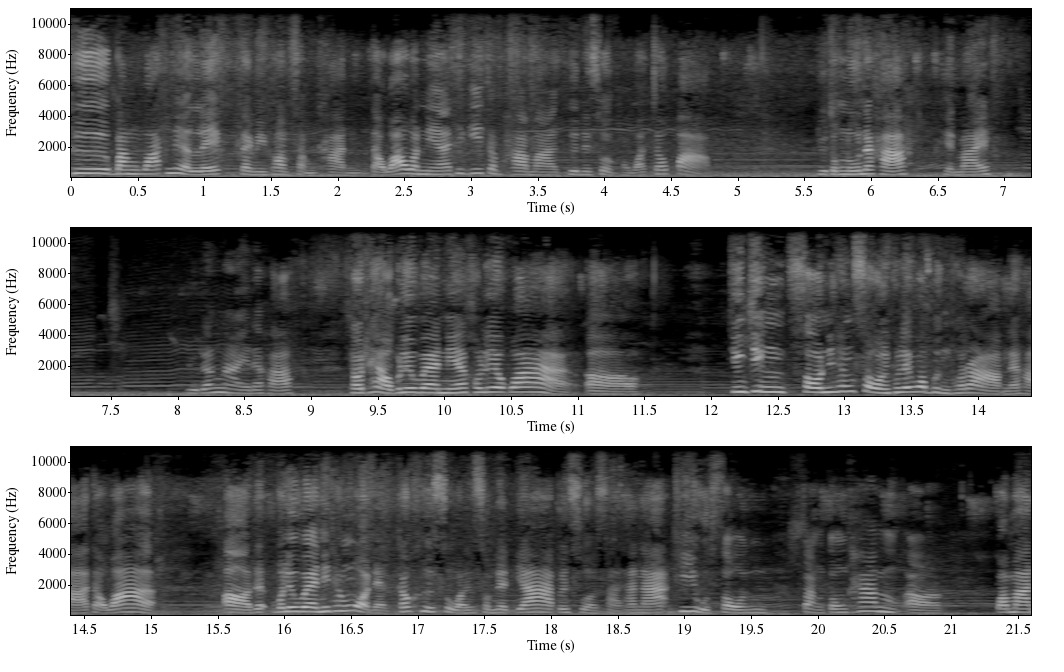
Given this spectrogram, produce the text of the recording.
คือบางวัดเนี่ยเล็กแต่มีความสำคัญ แต่ว่าวันนี้ที่กี้จะพามาคือในส่วนของวัดเจ้าป่า อยู่ตรงนู้นนะคะ เห็นไหม อยู่ด้านในนะคะ แถวแถวๆบริเวณนี้เขาเรียกว่าจริงๆโซนนี้ทั้งโซนเขาเรียกว่าบึงพระรามนะคะ แต่ว่าบริเวณนี้ทั้งหมดเนี่ยก็คือสวนสมเด็จย่าเป็นสวนสาธารณะที่อยู่โซนฝั่งตรงข้าม ประมาณ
